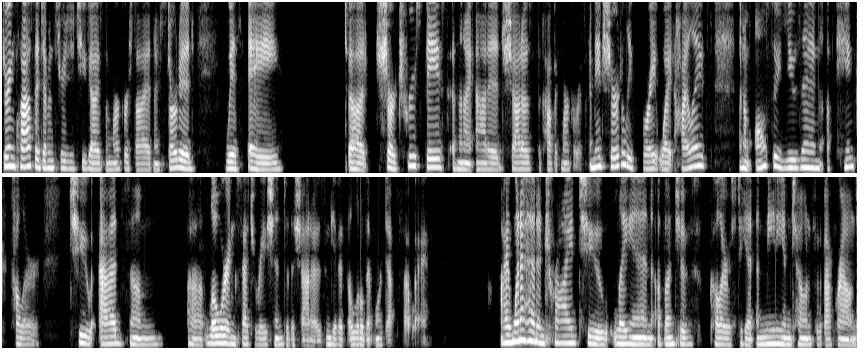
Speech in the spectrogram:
During class, I demonstrated to you guys the marker side, and I started with a uh, chartreuse base, and then I added shadows with the Copic markers. I made sure to leave bright white highlights, and I'm also using a pink color to add some uh, lowering saturation to the shadows and give it a little bit more depth that way. I went ahead and tried to lay in a bunch of colors to get a medium tone for the background.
